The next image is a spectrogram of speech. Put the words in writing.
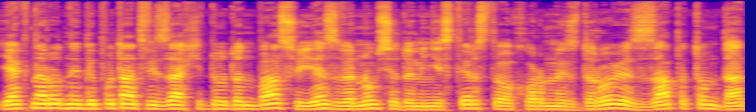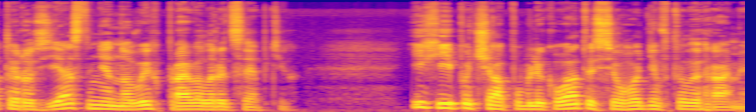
Як народний депутат від Західного Донбасу, я звернувся до Міністерства охорони здоров'я з запитом дати роз'яснення нових правил рецептів. Їх і почав публікувати сьогодні в Телеграмі.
